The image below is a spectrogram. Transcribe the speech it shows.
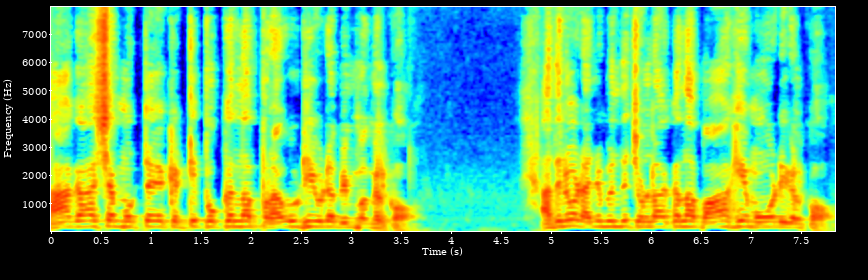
ആകാശം മുട്ടെ കെട്ടിപ്പൊക്കുന്ന പ്രൗഢിയുടെ ബിംബങ്ങൾക്കോ അതിനോടനുബന്ധിച്ചുണ്ടാക്കുന്ന ബാഹ്യമോടികൾക്കോ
